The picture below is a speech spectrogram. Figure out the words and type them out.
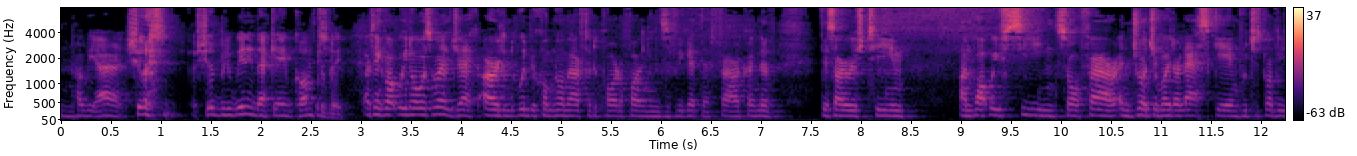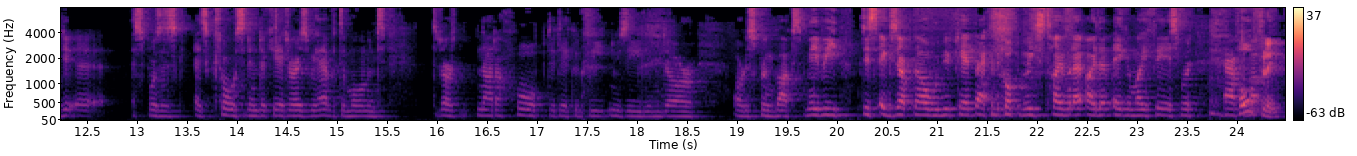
Mm. probably are should should be winning that game comfortably. I think what we know as well, Jack, Ireland will become home after the quarterfinals if we get that far. Kind of this Irish team and what we've seen so far, and judging by their last game, which is probably, uh, I suppose, as, as close an indicator as we have at the moment, there's not a hope that they could beat New Zealand or or the Springboks. Maybe this excerpt now will be played back in a couple of weeks' time, and I, I'll have egg in my face. But after Hopefully, what,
